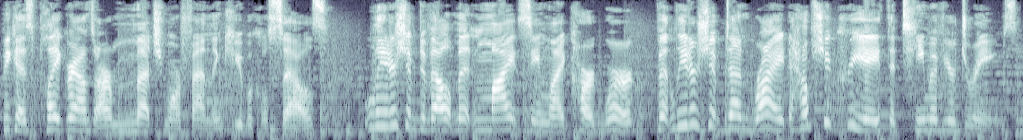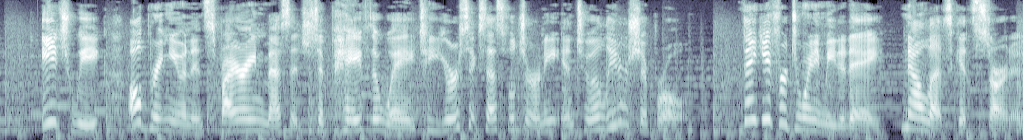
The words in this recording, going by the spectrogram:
because playgrounds are much more fun than cubicle cells. Leadership development might seem like hard work, but leadership done right helps you create the team of your dreams. Each week, I'll bring you an inspiring message to pave the way to your successful journey into a leadership role. Thank you for joining me today. Now let's get started.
